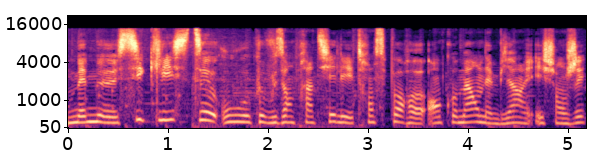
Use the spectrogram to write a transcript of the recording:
ou même cycliste ou que vous empruntiez les transports en commun. On aime bien échanger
